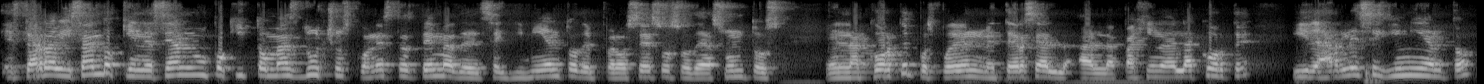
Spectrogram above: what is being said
Está revisando quienes sean un poquito más duchos con estos temas de seguimiento de procesos o de asuntos en la corte, pues pueden meterse a la página de la corte y darle seguimiento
